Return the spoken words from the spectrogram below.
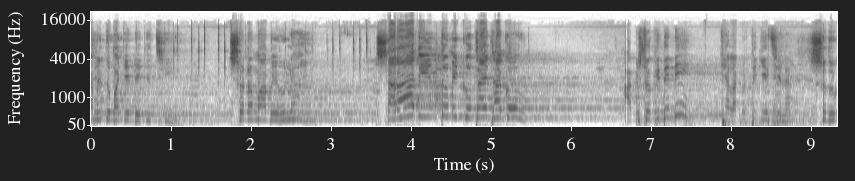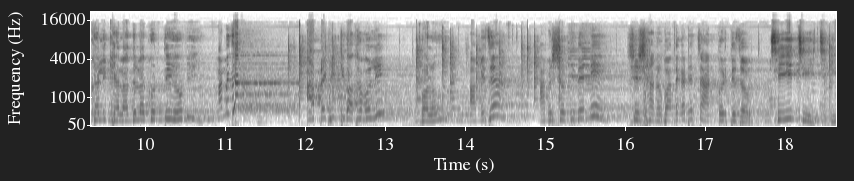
আমি তোমাকে ডেকেছি শোনো মা বেহুলা সারাদিন তুমি কোথায় থাকো? আমি সখীদের নিয়ে খেলা করতে গিয়েছিলাম। শুধু খালি খেলাধুলা করতেই হবে? আমি যা আপনাকে একটি কথা বলি। বলো। আমি যা আমি সখীদের নিয়ে সে শানু বান্দাঘাটে চান করতে যাও ছি ছি ছি।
